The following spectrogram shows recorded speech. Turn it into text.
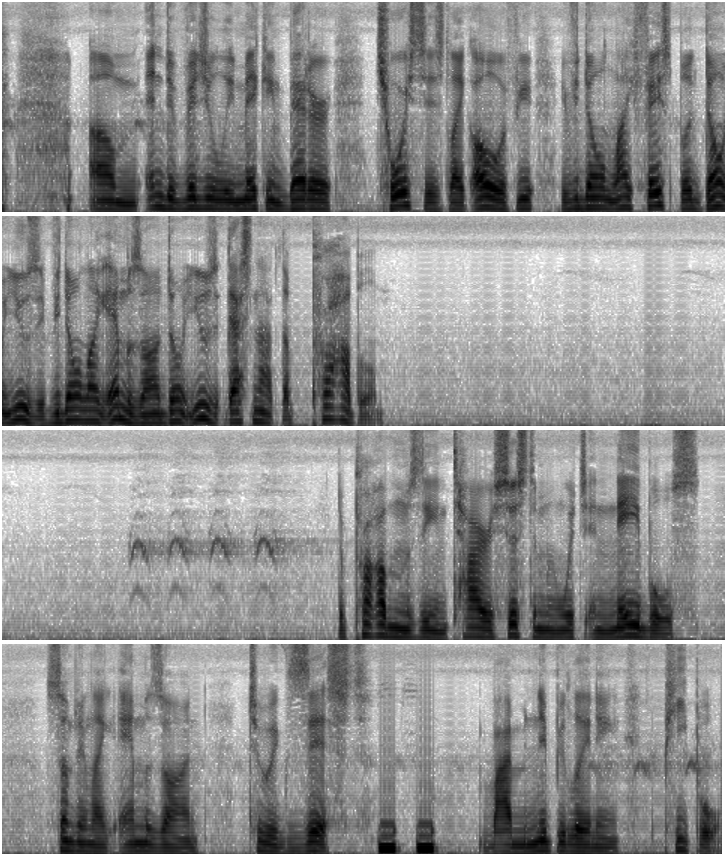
um, individually making better choices like oh if you if you don't like facebook don't use it. If you don't like amazon don't use it. That's not the problem. The problem is the entire system in which enables something like amazon to exist by manipulating people.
